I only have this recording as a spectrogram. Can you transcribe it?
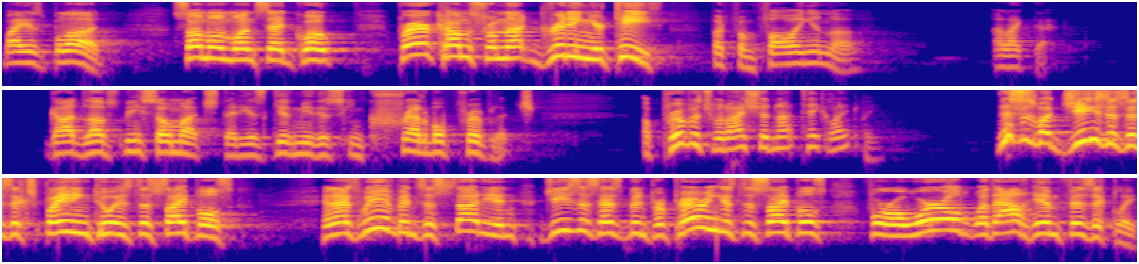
by His blood. Someone once said, quote, prayer comes from not gritting your teeth, but from falling in love. I like that. God loves me so much that He has given me this incredible privilege, a privilege that I should not take lightly. This is what Jesus is explaining to His disciples. And as we have been studying, Jesus has been preparing His disciples for a world without Him physically.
